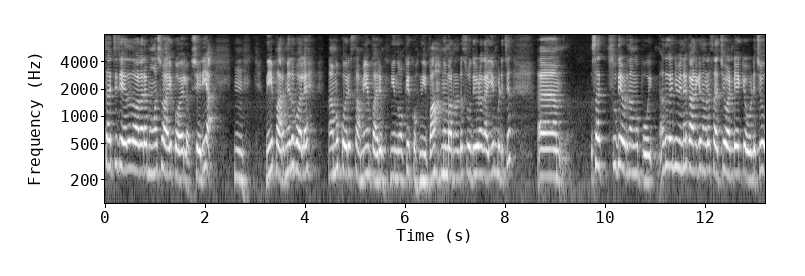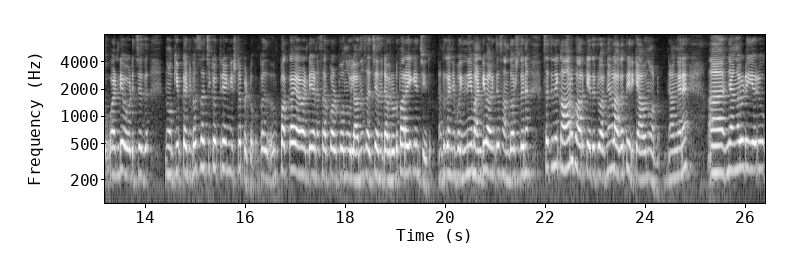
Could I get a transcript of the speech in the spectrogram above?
സച്ചി ചെയ്തത് വളരെ മോശമായി പോയല്ലോ. ശരിയാ. നീ പറഞ്ഞതുപോലെ നമുക്കൊരു സമയം വരും. നീ നോക്കിക്കോ. നീ വാ എന്നും പറഞ്ഞുകൊണ്ട് ശ്രുതിയുടെ കയ്യും പിടിച്ച് സച്ചുതി അവിടെ നിന്ന് അങ്ങ് പോയി. അത് കഴിഞ്ഞ് പിന്നെ കാണിക്കുന്ന നമ്മുടെ സച്ചു വണ്ടിയൊക്കെ ഓടിച്ചു. വണ്ടി ഓടിച്ചത് നോക്കി. കഴിഞ്ഞപ്പോൾ സച്ചിക്ക് ഒത്തിരി അങ്ങ് ഇഷ്ടപ്പെട്ടു. അപ്പോൾ പക്ക ആ വണ്ടിയാണ്. സാർ കുഴപ്പമൊന്നുമില്ല. എന്ന് സച്ചി എന്നിട്ട് അവരോട് പറയുകയും ചെയ്തു. അത് കഴിഞ്ഞപ്പോൾ ഇന്ന് ഈ വണ്ടി വാങ്ങിച്ച സന്തോഷത്തിന് സച്ചിൻ ഈ കാറ് പാർക്ക് ചെയ്തിട്ട്. വാ ഞങ്ങൾ അകത്തിരിക്കാമെന്ന് പറഞ്ഞു. അങ്ങനെ ഞങ്ങളുടെ ഈ ഒരു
